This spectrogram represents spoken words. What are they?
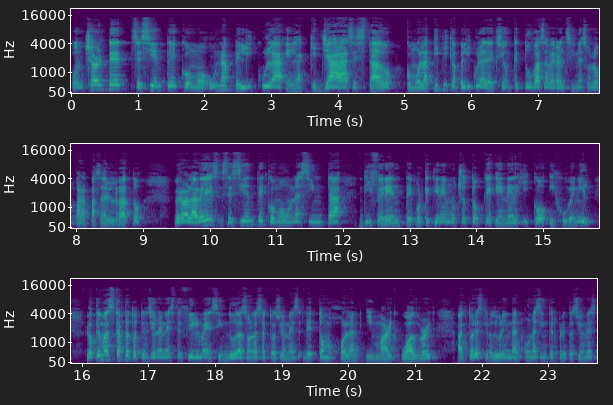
Uncharted se siente como una película en la que ya has estado, como la típica película de acción que tú vas a ver al cine solo para pasar el rato, pero a la vez se siente como una cinta diferente porque tiene mucho toque enérgico y juvenil. Lo que más capta tu atención en este filme sin duda son las actuaciones de Tom Holland y Mark Wahlberg, actores que nos brindan unas interpretaciones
